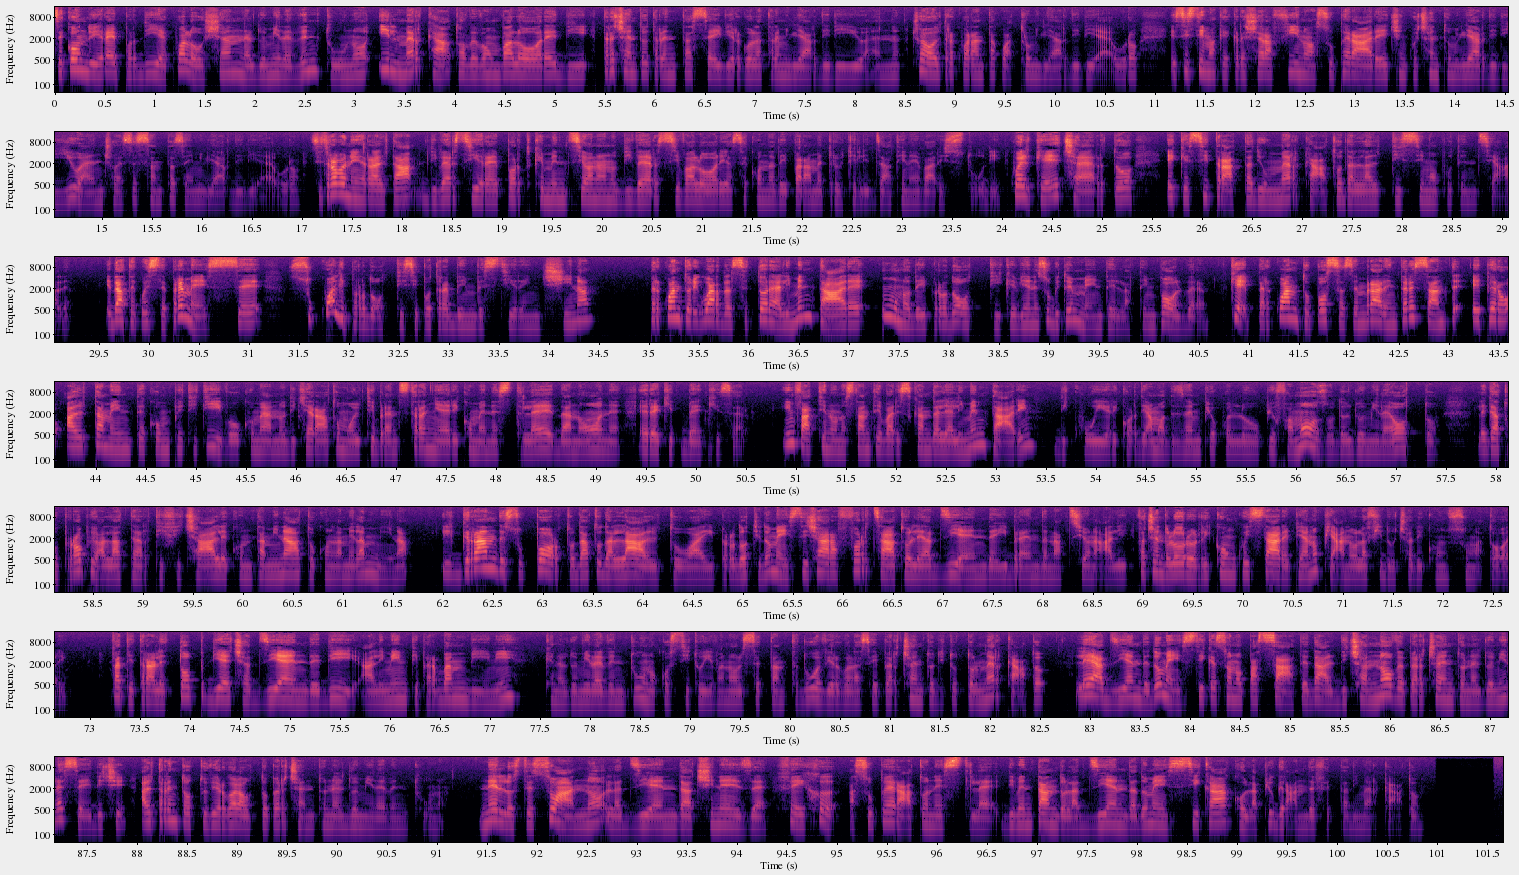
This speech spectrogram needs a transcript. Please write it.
Secondo i report di Equalocean nel 2021 il mercato aveva un valore di 336,3 miliardi di yuan, cioè oltre 44 miliardi di euro, e si stima che crescerà fino a superare i 500 miliardi di yuan, cioè 66 miliardi di euro. Si trovano in realtà diversi report che menzionano diversi valori a seconda dei parametri utilizzati nei vari studi. Quel che è certo è che si tratta di un mercato dall'altissimo potenziale. E date queste premesse, su quali prodotti si potrebbe investire in Cina? Per quanto riguarda il settore alimentare, uno dei prodotti che viene subito in mente è il latte in polvere, che per quanto possa sembrare interessante è però altamente competitivo, come hanno dichiarato molti brand stranieri come Nestlé, Danone e Reckitt Benckiser. Infatti, nonostante i vari scandali alimentari, di cui ricordiamo ad esempio quello più famoso del 2008, legato proprio al latte artificiale contaminato con la melammina, il grande supporto dato dall'alto ai prodotti domestici ha rafforzato le aziende e i brand nazionali, facendo loro riconquistare piano piano la fiducia dei consumatori. Infatti tra le top 10 aziende di alimenti per bambini, che nel 2021 costituivano il 72,6% di tutto il mercato, le aziende domestiche sono passate dal 19% nel 2016 al 38,8% nel 2021. Nello stesso anno l'azienda cinese Feihe ha superato Nestlé, diventando l'azienda domestica con la più grande fetta di mercato.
